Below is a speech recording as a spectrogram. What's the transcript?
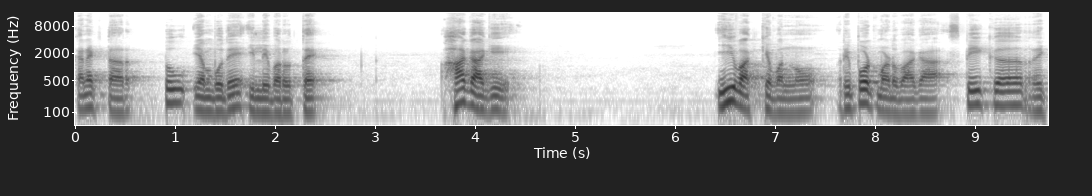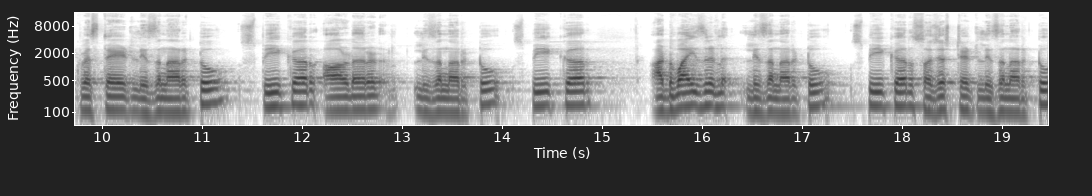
ಕನೆಕ್ಟರ್ ಟು ಎಂಬುದೇ ಇಲ್ಲಿ ಬರುತ್ತೆ. ಹಾಗಾಗಿ ಈ ವಾಕ್ಯವನ್ನು ರಿಪೋರ್ಟ್ ಮಾಡುವಾಗ speaker requested listener to speaker ordered listener to speaker advised listener to speaker suggested listener to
